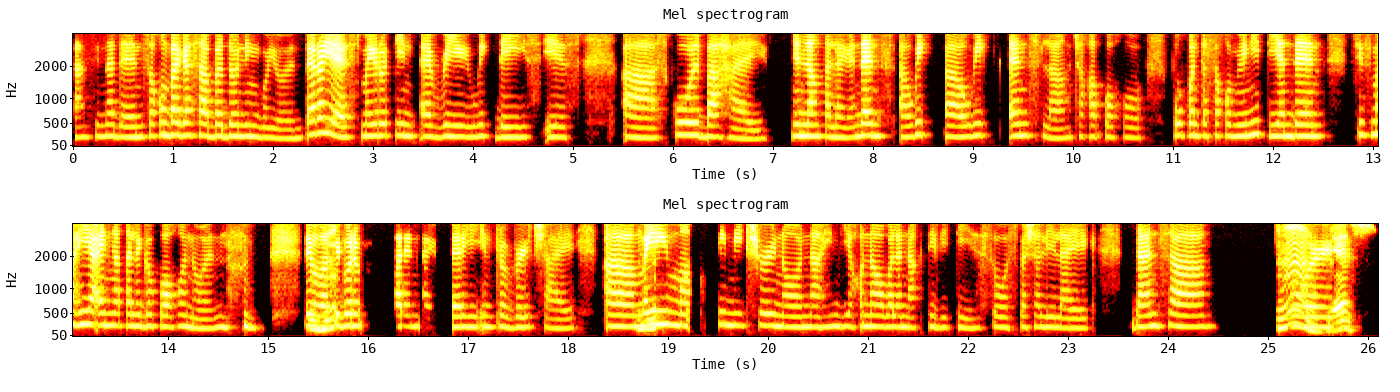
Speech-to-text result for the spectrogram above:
dancing na din. So, kumbaga Sabado, Linggo yun. Pero yes, may routine every weekdays is uh, school, bahay. Yun lang talaga. And then, uh, week, uh, weekends lang, tsaka po ako pupunta sa community. And then, since mahihain nga talaga po ako noon, di ba? Mm-hmm. Siguro pa rin tayo very introvert shy. Uh, may mm-hmm. ma- make sure no na hindi ako nawawalan ng activities. So especially like dansa mm, or yes.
